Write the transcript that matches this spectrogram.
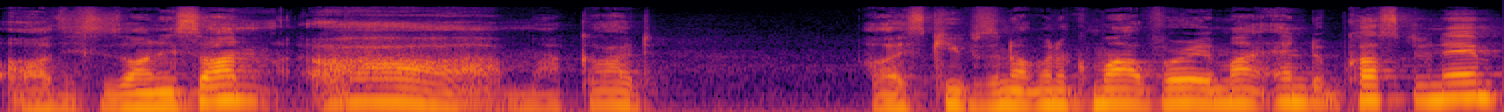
Oh, this is on his son. Oh my god. Oh, his keepers are not going to come out for it. It might end up costing him.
